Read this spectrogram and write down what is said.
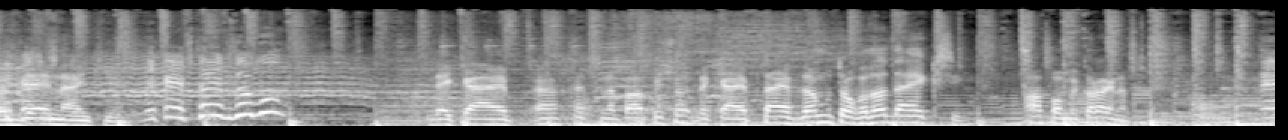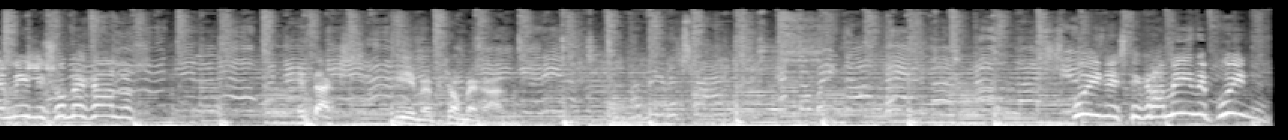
Τον Ντενάκι. 17 εβδόμου; 17. α, Κάτσε να πάω πίσω. 17 Εβδόμου το 86. Όπο μικρό είναι αυτό. Ε, μίλησε ο μεγάλος. Εντάξει, είμαι πιο μεγάλος. Πού είναι, στη γραμμή είναι, πού είναι;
